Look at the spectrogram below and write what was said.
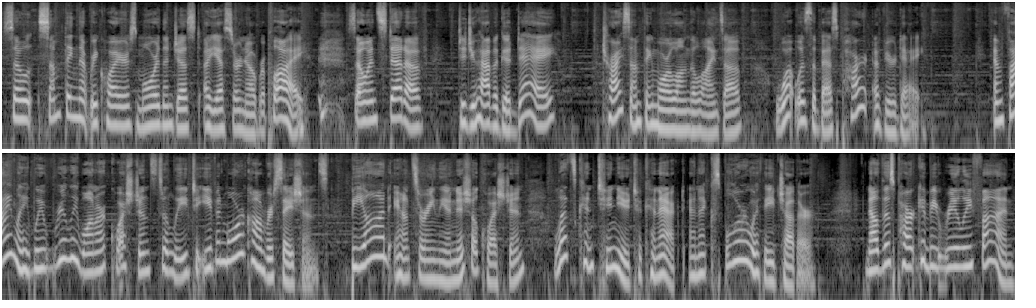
So, something that requires more than just a yes or no reply. So, instead of, Did you have a good day? try something more along the lines of, What was the best part of your day? And finally, we really want our questions to lead to even more conversations. Beyond answering the initial question, let's continue to connect and explore with each other. Now, this part can be really fun.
